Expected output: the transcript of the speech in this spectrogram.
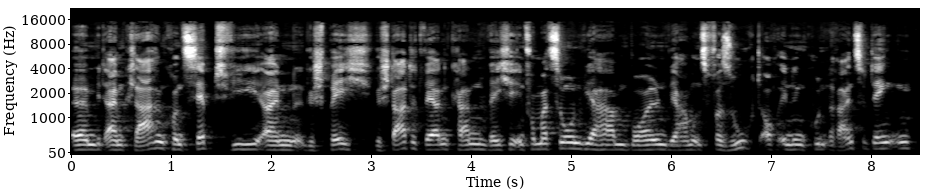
äh, mit einem klaren Konzept, wie ein Gespräch gestartet werden kann, welche Informationen wir haben wollen. Wir haben uns versucht, auch in den Kunden reinzudenken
